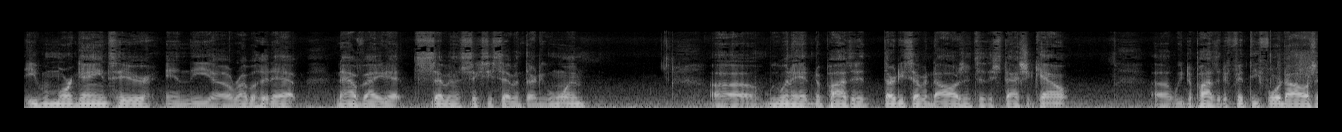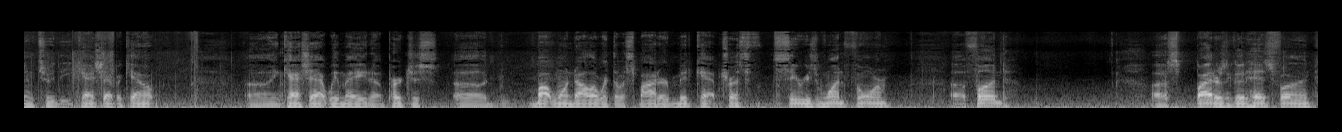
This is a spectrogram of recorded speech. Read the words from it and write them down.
even more gains here in the uh, Robinhood app, now valued at 767.31. Uh, we went ahead and deposited $37 into the stash account. Uh, we deposited $54 into the Cash App account. Uh, in Cash App, we made a purchase, uh, bought one dollar worth of Spider Mid Cap Trust Series One form uh, fund. Uh, Spider's a good hedge fund.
